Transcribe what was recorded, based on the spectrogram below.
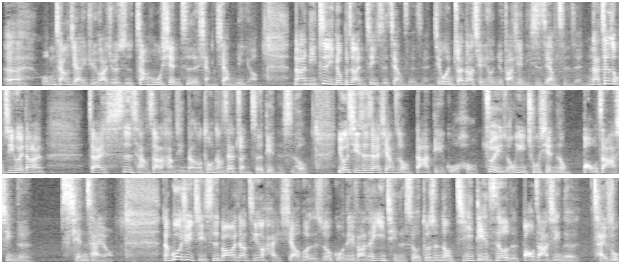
呃，我们常讲一句话，就是账户限制的想象力哦。那你自己都不知道你自己是这样子的人，结果你赚到钱以后，你就发现你是这样子的人。那这种机会当然。在市场上的行情当中，通常是在转折点的时候，尤其是在像这种大跌过后，最容易出现那种爆炸性的钱财哦。那过去几次，包括像金融海啸，或者是说国内发生疫情的时候，都是那种急跌之后的爆炸性的财富，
